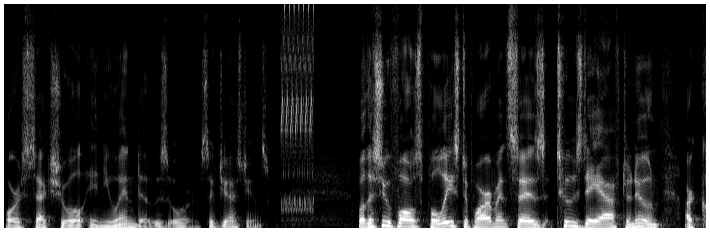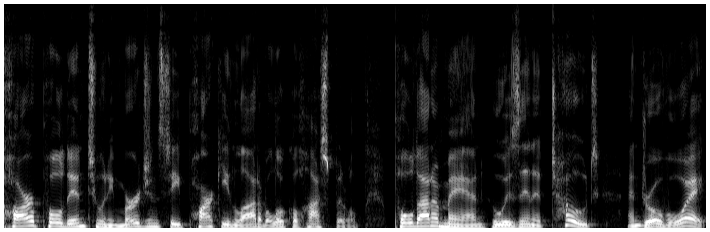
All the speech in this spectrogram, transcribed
or sexual innuendos or suggestions. Well, the Sioux Falls Police Department says Tuesday afternoon, a car pulled into an emergency parking lot of a local hospital, pulled out a man who was in a tote, and drove away.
